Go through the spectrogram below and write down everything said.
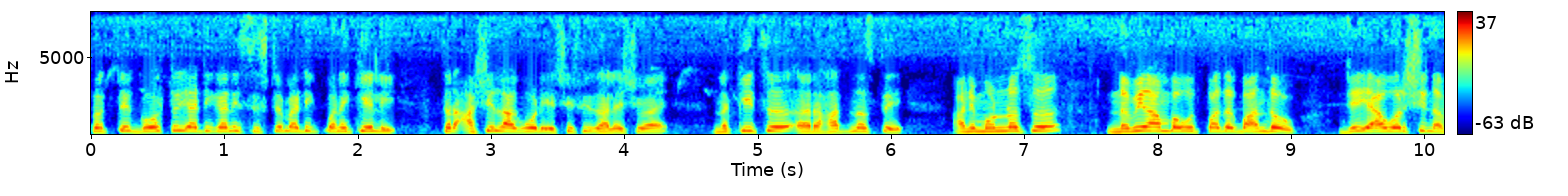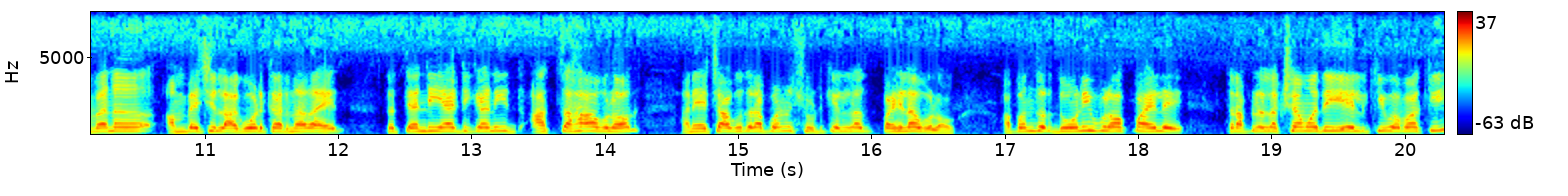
प्रत्येक गोष्ट या ठिकाणी सिस्टमॅटिकपणे केली तर अशी लागवड यशस्वी झाल्याशिवाय नक्कीच राहत नसते. आणि म्हणूनच नवीन आंबा उत्पादक बांधव जे यावर्षी नव्यानं आंब्याची लागवड करणार आहेत तर त्यांनी या ठिकाणी आजचा हा व्लॉग आणि याच्या अगोदर आपण शूट केलेला पहिला व्लॉग. आपण जर दोन्ही व्लॉग पाहिले तर आपल्या लक्षामध्ये येईल की बाबा की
